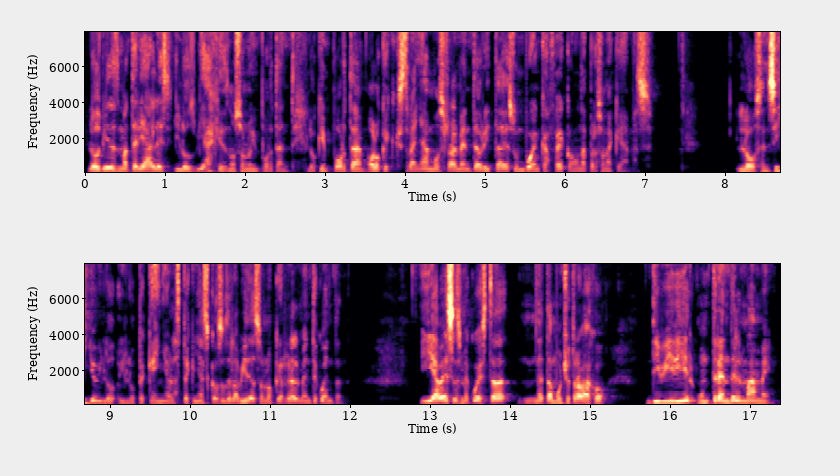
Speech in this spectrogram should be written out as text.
los bienes materiales y los viajes no son lo importante. Lo que importa o lo que extrañamos realmente ahorita es un buen café con una persona que amas lo sencillo y lo, y lo pequeño, las pequeñas cosas de la vida son lo que realmente cuentan. Y a veces me cuesta, neta, mucho trabajo dividir un tren del mame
